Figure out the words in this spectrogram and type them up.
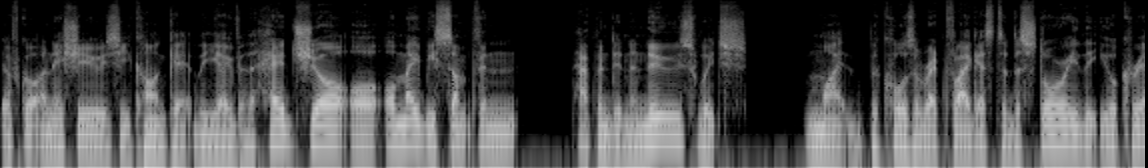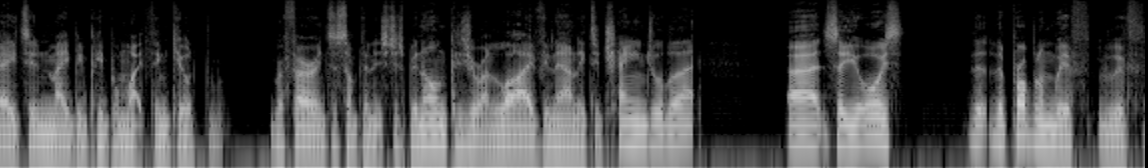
have got an issue, as you can't get the over the head shot, or, or maybe something happened in the news which might cause a red flag as to the story that you're creating. Maybe people might think you're referring to something that's just been on because you're on live. You now need to change all that. Uh, so you always the, the problem with with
